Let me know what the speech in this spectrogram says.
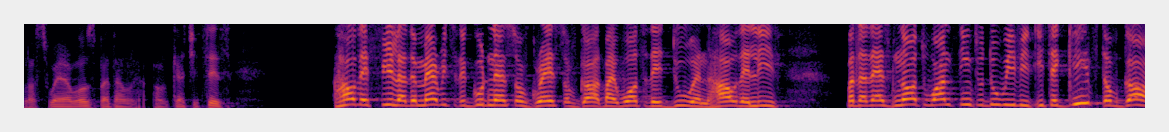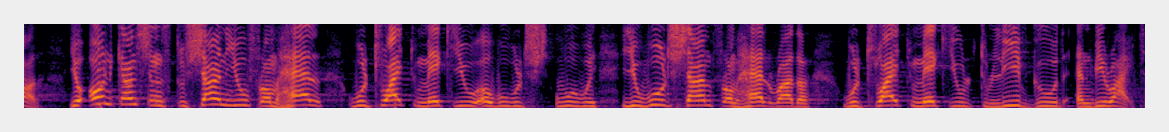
Lost where I was, but I'll, I'll catch it. It says, how they feel that they merit the goodness of grace of God by what they do and how they live, but that there's not one thing to do with it. It's a gift of God your own conscience to shun you from hell will try to make you, or will, will, you will shun from hell rather, will try to make you to live good and be right.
